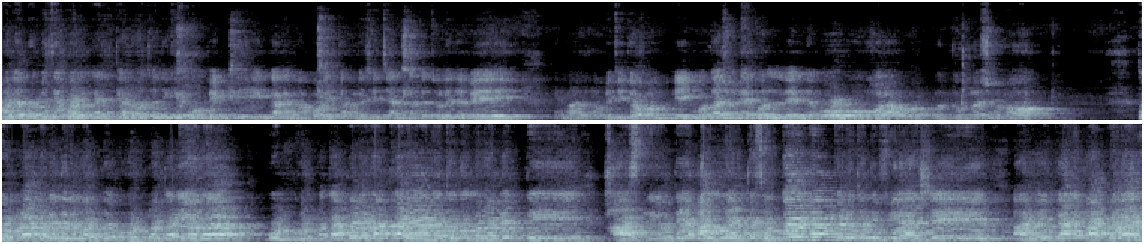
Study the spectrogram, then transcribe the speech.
তাহলে নবীজি বললেন কেন? যদি কেউ ব্যক্তি কালেমা পড়ে, তাহলে সে জান্নাতে চলে যাবে। এবার নবীজি এই কথা শুনে বললেন, ও ওমর তোমরা শোনো। তোমরা মধ্যে না, মন ক্ষুণ্ণতা করো না, কারণ যদি ব্যক্তি নিয়তে আল্লাহর কাছে করে যদি ফিরে আসে, আর ওই কালেমা পড়ার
